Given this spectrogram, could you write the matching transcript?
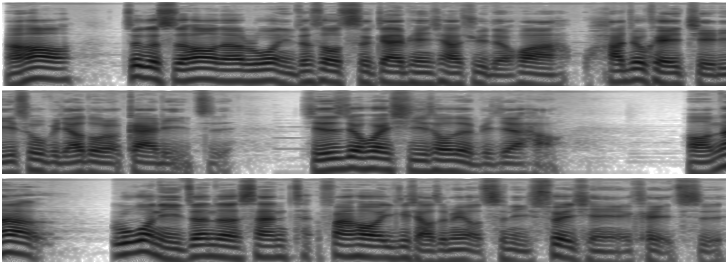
然后。这个时候呢，如果你这时候吃钙片下去的话，它就可以解离出比较多的钙离子，其实就会吸收的比较好。好，那如果你真的三饭后一个小时没有吃，你睡前也可以吃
